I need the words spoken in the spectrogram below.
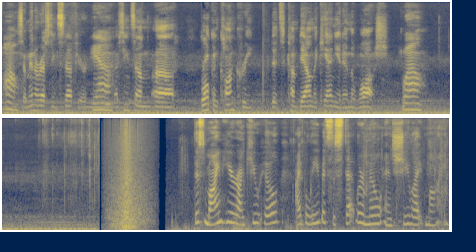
Wow. Some interesting stuff here. Yeah. I've seen some uh, broken concrete that's come down the canyon in the wash. Wow. This mine here on Q Hill, I believe it's the Stetler Mill and Scheelite Mine.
